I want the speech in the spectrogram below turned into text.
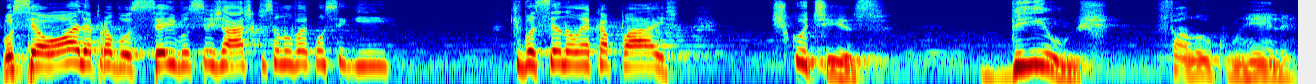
Você olha para você e você já acha que você não vai conseguir, que você não é capaz. Escute isso. Deus falou com ele.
